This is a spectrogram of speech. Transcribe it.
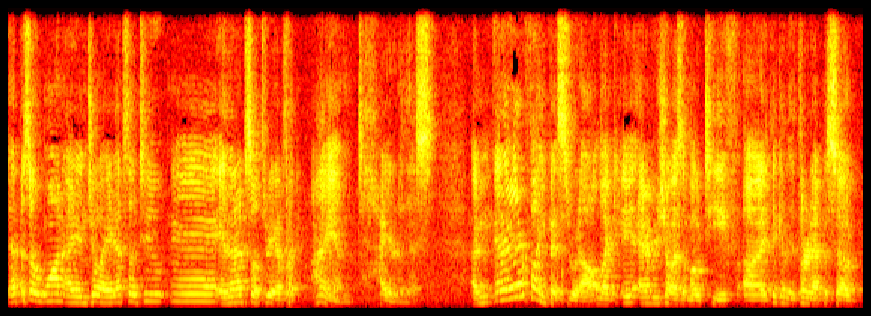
episode one, I enjoyed. Episode two, eh, and then episode three, I was like, I am tired of this. Um, and there are funny bits through it all. Like every show has a motif. Uh, I think in the third episode,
